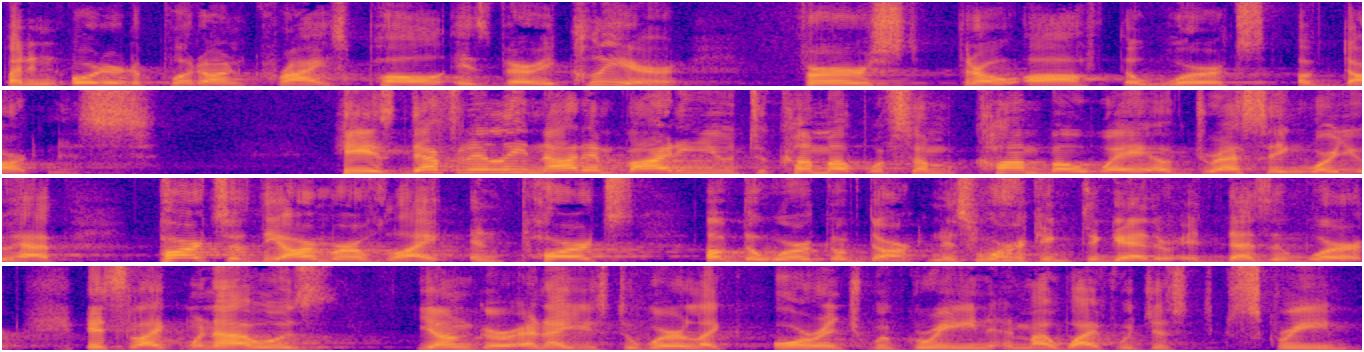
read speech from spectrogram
But in order to put on Christ, Paul is very clear. First, throw off the works of darkness. He is definitely not inviting you to come up with some combo way of dressing where you have parts of the armor of light and parts of the work of darkness working together. It doesn't work. It's like when I was younger and I used to wear like orange with green, and my wife would just scream.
